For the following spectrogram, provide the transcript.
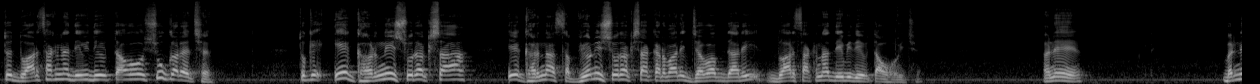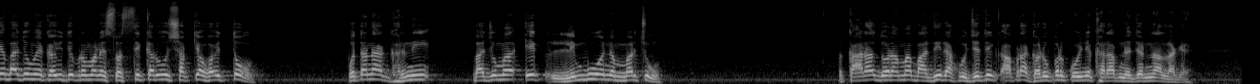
તો દ્વાર શાખના દેવી દેવતાઓ શું કરે છે? તો કે એ ઘરની સુરક્ષા, એ ઘરના સભ્યોની સુરક્ષા કરવાની જવાબદારી દ્વાર શાખના દેવી દેવતાઓ હોય છે. અને બંને બાજુ મેં કહ્યું તે પ્રમાણે સ્વસ્તિક કરવું શક્ય હોય તો, પોતાના ઘરની બાજુમાં એક લીંબુ અને મરચું કાળા દોરામાં બાંધી રાખવું, જેથી આપણા ઘર ઉપર કોઈને ખરાબ નજર ના લાગે.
